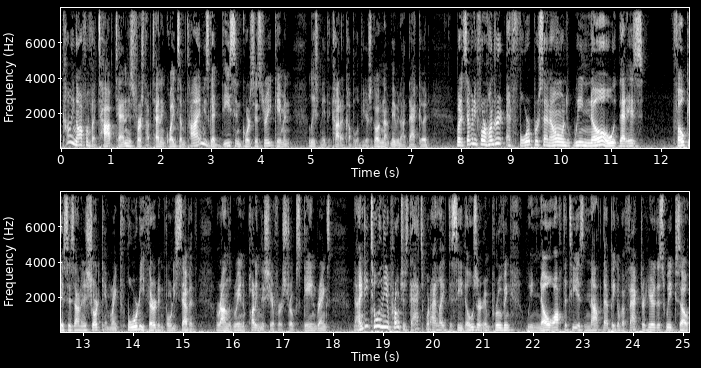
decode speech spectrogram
coming off of a top 10, his first top 10 in quite some time. He's got decent course history. Came in, at least made the cut a couple of years ago. Not Maybe not that good. But at 7,400, at 4% owned, we know that his focus is on his short game, ranked 43rd and 47th around the green and putting this year for strokes gained ranks. 92 on the approaches. That's what I like to see. Those are improving. We know off the tee is not that big of a factor here this week. So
